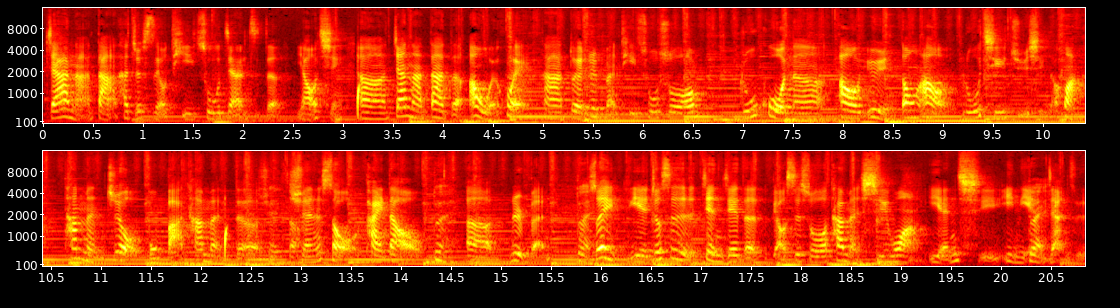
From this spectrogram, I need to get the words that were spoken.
加拿大他就是有提出这样子的邀请，呃，加拿大的奥委会他对日本提出说，如果呢奥运冬奥如期举行的话，他们就不把他们的选手派到对呃日本，对，所以。也就是间接的表示说，他们希望延期一年这样子。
